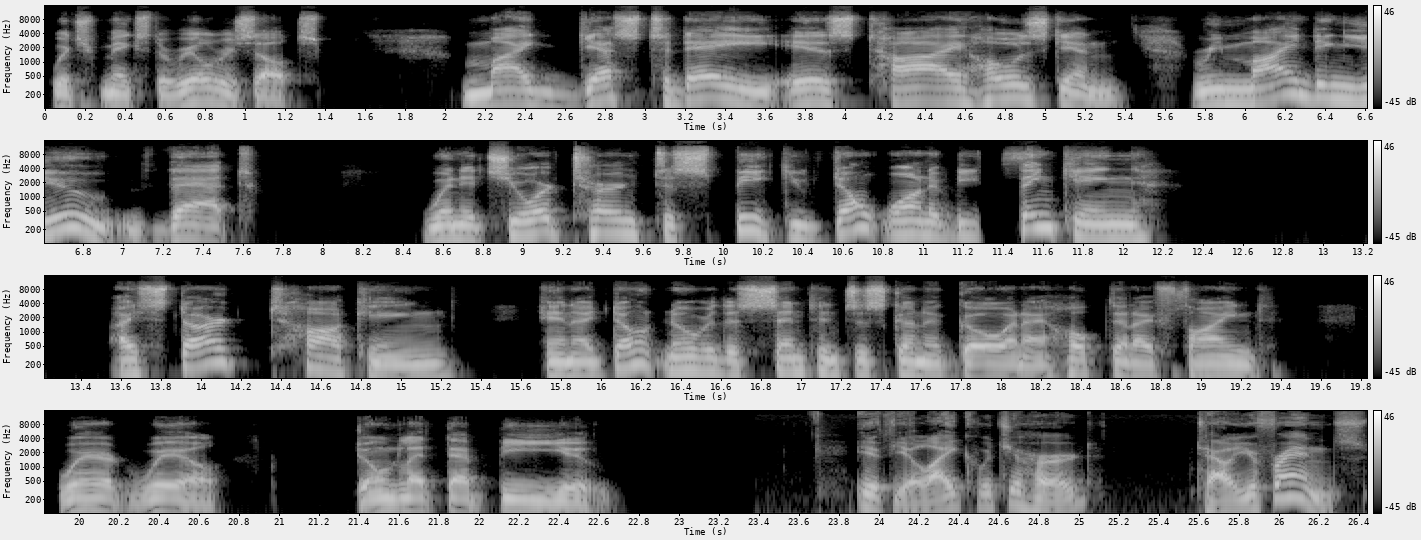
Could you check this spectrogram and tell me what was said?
which makes the real results. My guest today is Ty Hoesgen, reminding you that when it's your turn to speak, you don't want to be thinking, I start talking and I don't know where the sentence is going to go, and I hope that I find where it will. Don't let that be you. If you like what you heard, tell your friends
